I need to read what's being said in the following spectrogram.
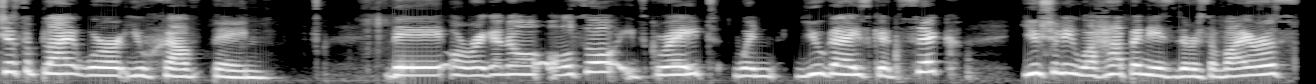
just apply where you have pain. The oregano also, it's great when you guys get sick. Usually what happens is there's a virus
